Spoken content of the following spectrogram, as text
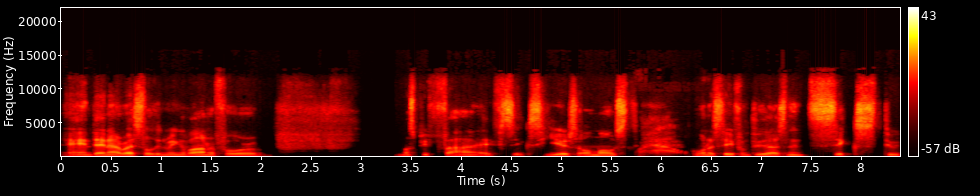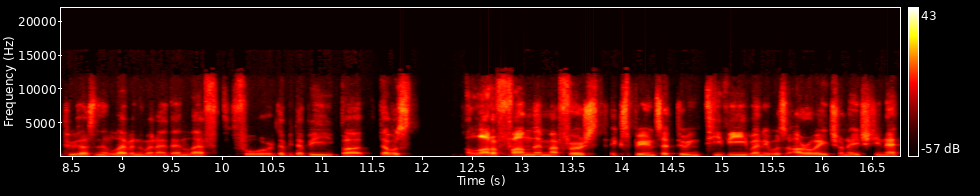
and then I wrestled in Ring of Honor for must be five, six years almost. Wow. I want to say from 2006 to 2011 when I then left for WWE. But that was a lot of fun and my first experience at doing TV when it was ROH on HDNet.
